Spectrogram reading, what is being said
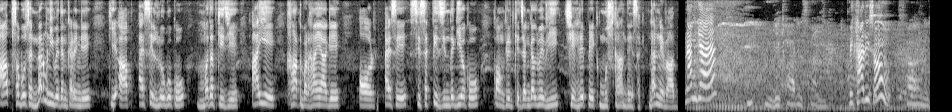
आप सबों से नर्म निवेदन करेंगे कि आप ऐसे लोगों को मदद कीजिए। आइए, हाथ बढ़ाएँ आगे और ऐसे सिसकती जिंदगियों को कंक्रीट के जंगल में भी चेहरे पे एक मुस्कान दे सके। धन्यवाद। नाम क्या है? भिखारी साहनी। भिखारी सौ साहनी।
